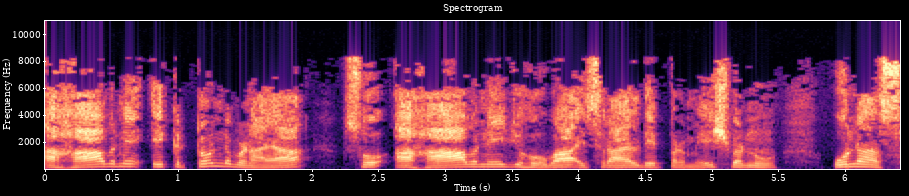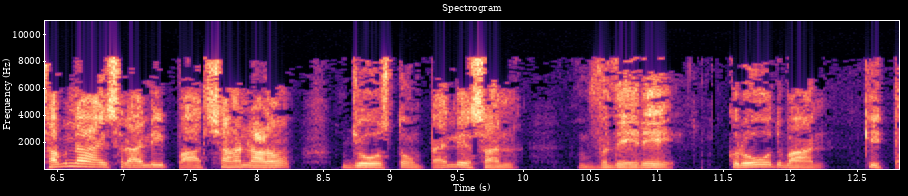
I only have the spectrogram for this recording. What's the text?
ਆਹਾਬ ਨੇ ਇੱਕ ਟੁੰਡ ਬਣਾਇਆ ਸੋ ਆਹਾਬ ਨੇ ਯਹੋਵਾ ਇਸਰਾਇਲ ਦੇ ਪਰਮੇਸ਼ਵਰ ਨੂੰ ਉਹਨਾਂ ਸਭਨਾ ਇਸرائیਲੀ ਪਾਤਸ਼ਾਹਾਂ ਨਾਲੋਂ ਜੋ ਉਸ ਤੋਂ ਪਹਿਲੇ ਸਨ, ਵਧੇਰੇ ਕ੍ਰੋਧਵਾਨ ਕੀਤਾ।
